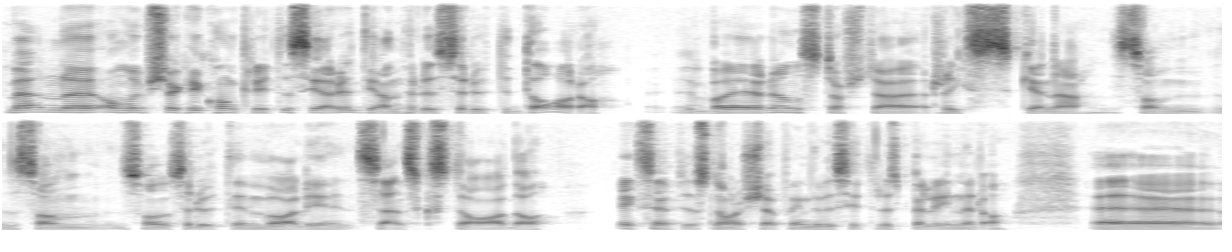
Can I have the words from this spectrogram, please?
Men eh, om vi försöker konkretisera lite grann hur det ser ut idag då? Vad är de största riskerna som, som, som ser ut i en vanlig svensk stad då? Exempelvis Norrköping där vi sitter och spelar in idag. Eh,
